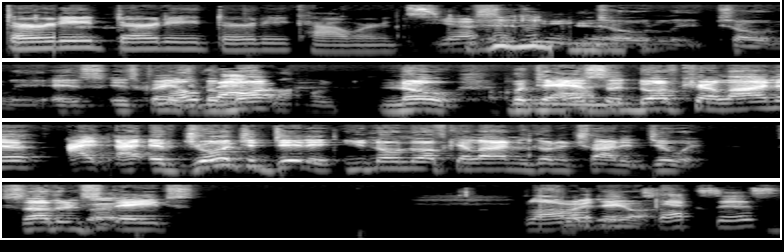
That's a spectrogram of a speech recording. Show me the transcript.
Dirty, dirty, dirty cowards. Yes, indeed. totally, totally. It's it's crazy. No but Mark, no. But to answer North Carolina, I, I, if Georgia did it, you know North Carolina is going to try to do it. Southern right. states, Florida, Texas,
